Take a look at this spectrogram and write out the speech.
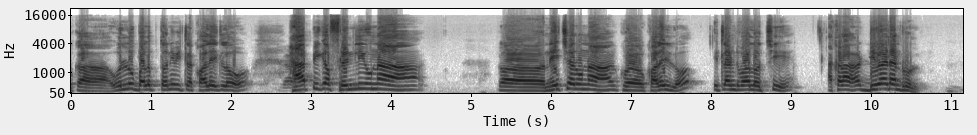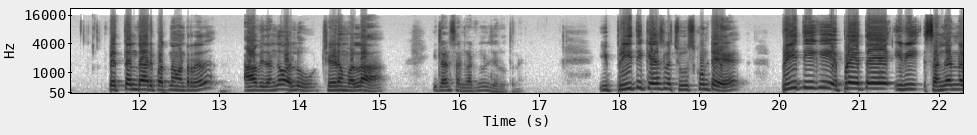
ఒక ఒళ్ళు బలుపుతోని ఇట్లా కాలేజ్లో హ్యాపీగా ఫ్రెండ్లీ ఉన్న నేచర్ ఉన్న కాలేజీలో ఇట్లాంటి వాళ్ళు వచ్చి అక్కడ డివైడ్ అండ్ రూల్. పెత్తందారి పట్నం అంటారు కదా ఆ విధంగా వాళ్ళు చేయడం వల్ల ఇట్లాంటి సంఘటనలు జరుగుతున్నాయి. ఈ ప్రీతి కేసులో చూసుకుంటే ప్రీతికి ఎప్పుడైతే ఇవి సంఘటన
